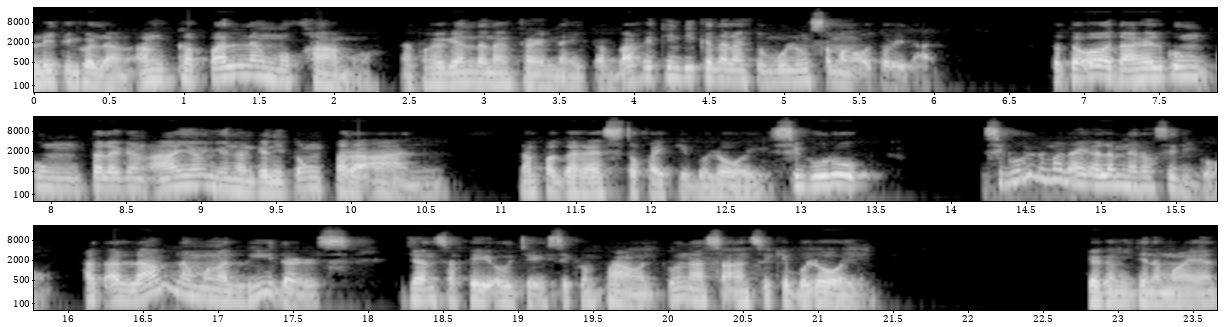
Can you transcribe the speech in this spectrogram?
Ulitin ko lang, ang kapal ng mukha mo, napakaganda ng term na ito, bakit hindi ka na lang tumulong sa mga otoridad? Totoo, dahil kung, kung talagang ayaw nyo ng ganitong paraan ng pag-aresto kay Kibuloy, siguro, siguro naman ay alam na rin si Digong at alam ng mga leaders dyan sa KOJC compound kung nasaan si Kibuloy. Gagamitin ng mga yan,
